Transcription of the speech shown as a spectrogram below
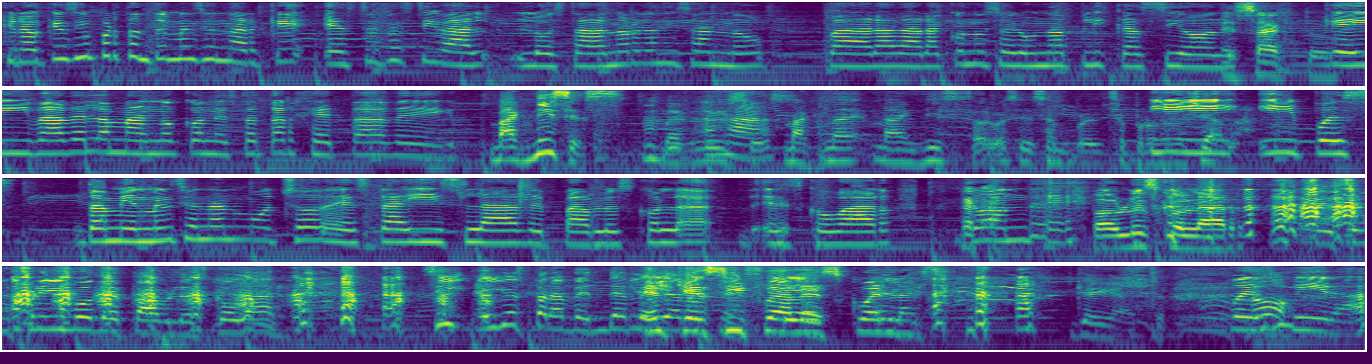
Creo que es importante mencionar que este festival lo estaban organizando para dar a conocer una aplicación Exacto. que iba de la mano con esta tarjeta de Magnices. Magnices. Magna- Magnices, algo así se, se y, pronunciaba. y pues también mencionan mucho de esta isla de Pablo Escola- Escobar donde Pablo Escolar. Es el primo de Pablo Escobar. Sí, ellos para venderle. el que sí fue a la escuela. el- Qué gacho. Pues No, mira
